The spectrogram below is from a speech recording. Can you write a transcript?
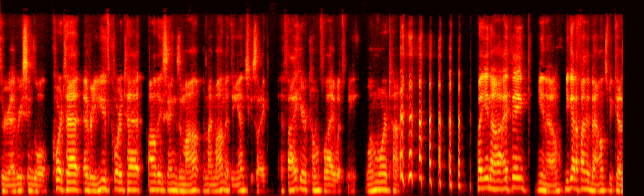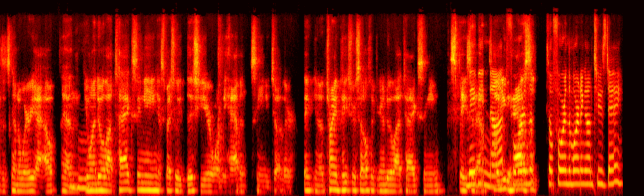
through every single quartet, every youth quartet, all these things. And mom and my mom at the end, she's like, if I hear come fly with me one more time, but you know, I think you know you got to find the balance because it's going to wear you out, and mm-hmm. you want to do a lot of tag singing, especially this year when we haven't seen each other. I think you know, try and pace yourself if you're going to do a lot of tag singing. Space maybe not four in the, till four in the morning on Tuesday.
